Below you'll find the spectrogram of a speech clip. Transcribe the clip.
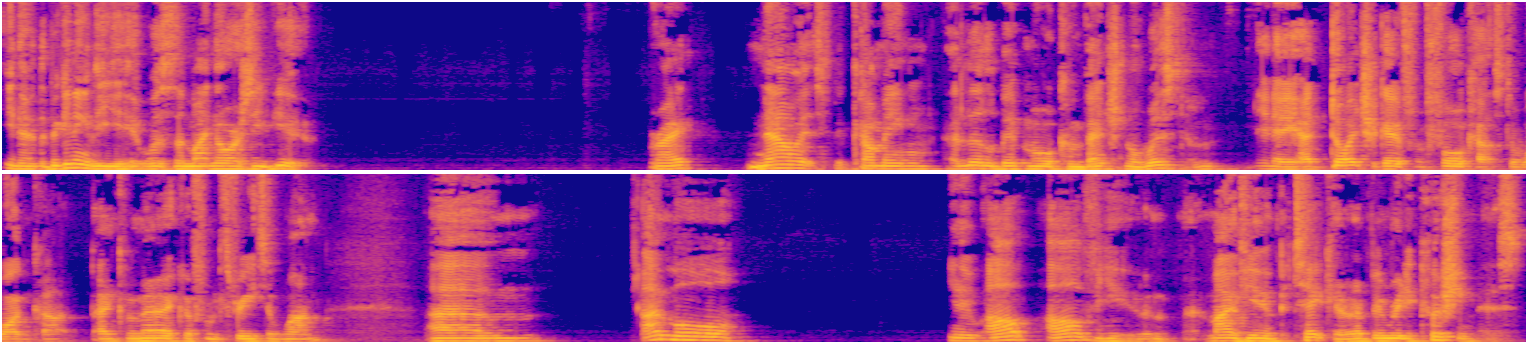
you know, at the beginning of the year was the minority view right? Now it's becoming a little bit more conventional wisdom. You know, you had Deutsche go from four cuts to one cut, Bank of America from three to one. Um, I'm more, you know, our, our view, my view in particular, I've been really pushing this,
